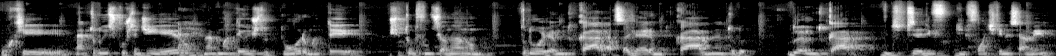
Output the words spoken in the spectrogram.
porque né, tudo isso custa dinheiro, é. né, manter uma estrutura, manter o Instituto funcionando, tudo hoje é muito caro, passagem aérea é muito caro, né, tudo, tudo é muito caro, a gente precisa de, de fonte de financiamento.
